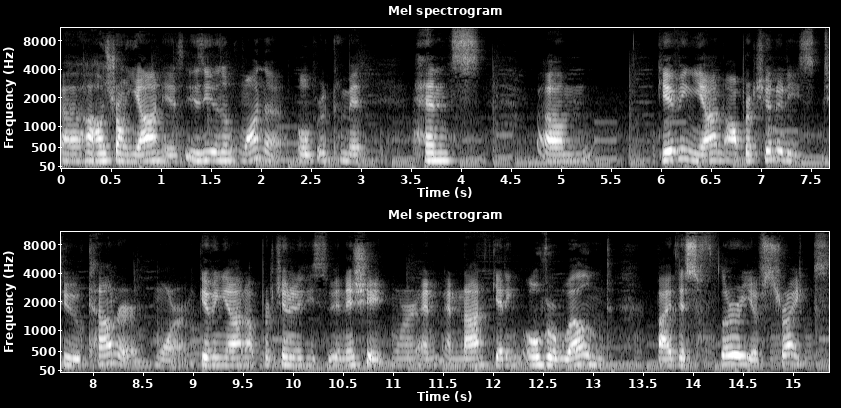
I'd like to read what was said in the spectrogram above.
uh, how strong Yan is, he doesn't want to overcommit. Hence, um, giving Yan opportunities to counter more, giving Yan opportunities to initiate more, and, and not getting overwhelmed by this flurry of strikes.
